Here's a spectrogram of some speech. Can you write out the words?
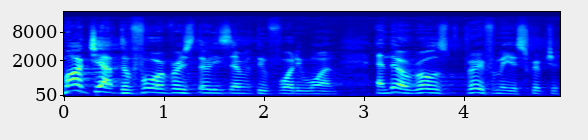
Mark chapter 4, verse 37 through 41. And there arose, very familiar scripture,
